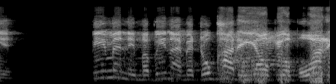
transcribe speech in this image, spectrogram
ရင်ပေးမဲ့နေမပေးနိုင်ပဲဒုက္ခတွေရောက်ပြီးတော့ဘဝတွေ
